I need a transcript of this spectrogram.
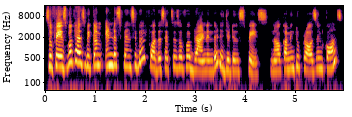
So, Facebook has become indispensable for the success of a brand in the digital space. Now, coming to pros and cons.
